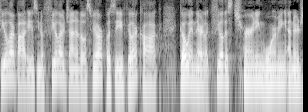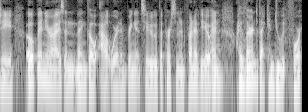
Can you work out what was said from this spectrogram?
feel our bodies, you know, feel our genitals, feel our pussy, feel our cock, go in there, like feel this churning, warming energy, open your eyes, and then go outward and bring it to the person in front of you. And Mm-hmm. I learned that I can do it for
